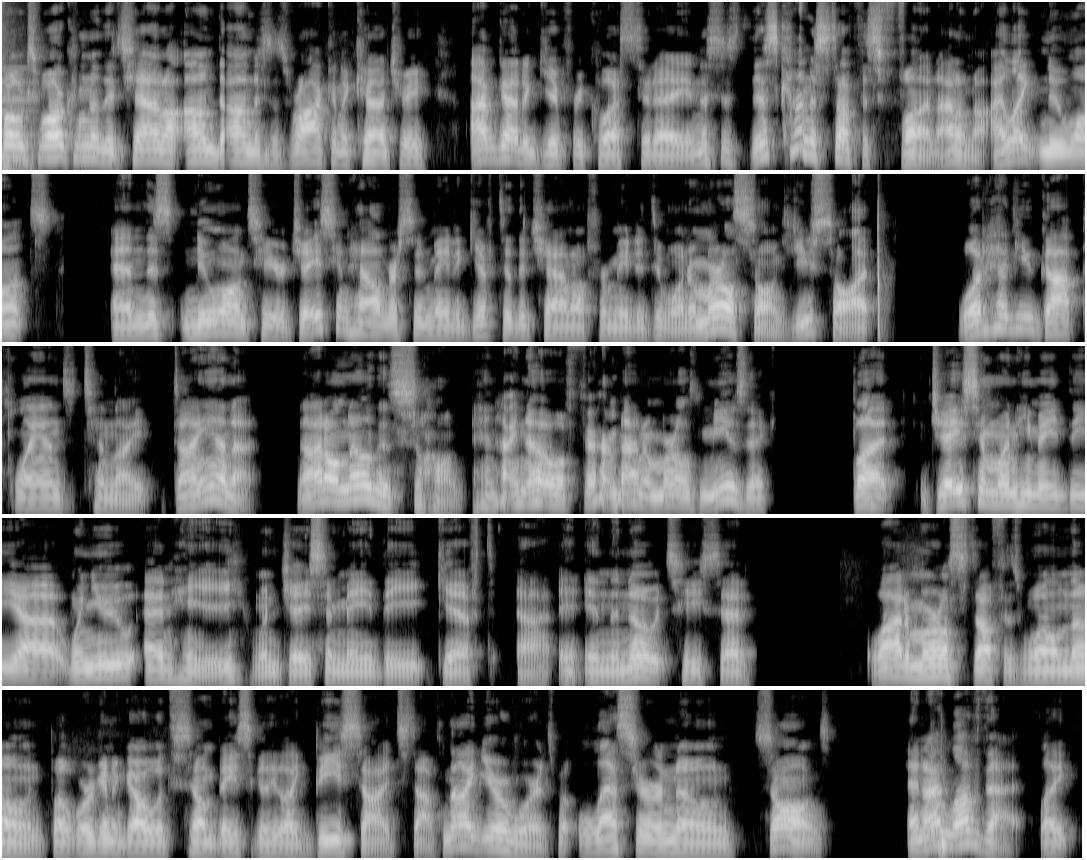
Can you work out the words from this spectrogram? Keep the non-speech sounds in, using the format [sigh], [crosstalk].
folks, welcome to the channel. I'm Don. This is Rockin' the Country. I've got a gift request today, and this is this kind of stuff is fun. I don't know. I like nuance, and this nuance here. Jason Halverson made a gift to the channel for me to do one of Merle's songs. You saw it. What have you got planned tonight, Diana? Now I don't know this [laughs] song, and I know a fair amount of Merle's music, but Jason, when he made the, uh, when you and he, when Jason made the gift uh, in the notes, he said, a lot of Merle stuff is well known, but we're going to go with some basically like B side stuff. Not your words, but lesser known songs. And I love that. Like,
